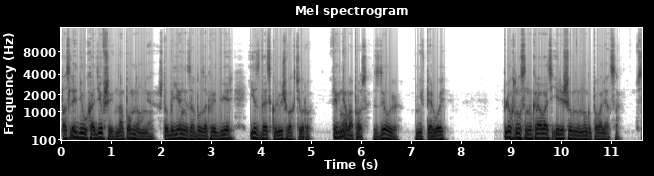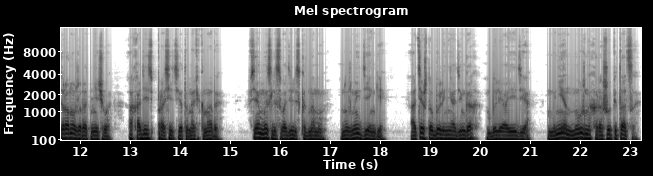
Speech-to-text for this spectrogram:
Последний уходивший напомнил мне, чтобы я не забыл закрыть дверь и сдать ключ вахтеру. Фигня вопрос, сделаю, не впервой. Плюхнулся на кровать и решил немного поваляться. Все равно жрать нечего, а ходить, просить это нафиг надо. Все мысли сводились к одному. Нужны деньги. А те, что были не о деньгах, были о еде. Мне нужно хорошо питаться.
